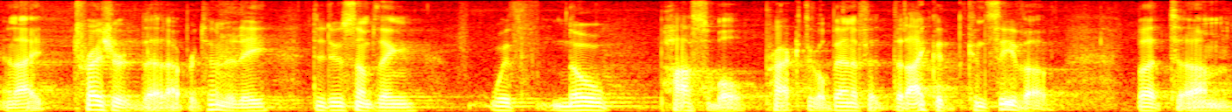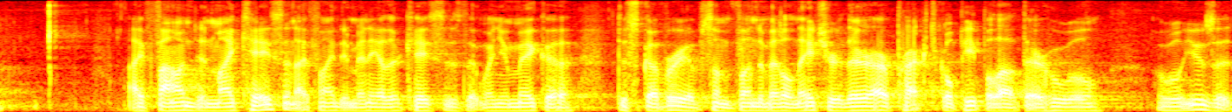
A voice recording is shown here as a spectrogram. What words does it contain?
And I treasured that opportunity to do something with no possible practical benefit that I could conceive of. But um, I found in my case, and I find in many other cases, that when you make a discovery of some fundamental nature, there are practical people out there who will, who will use it.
